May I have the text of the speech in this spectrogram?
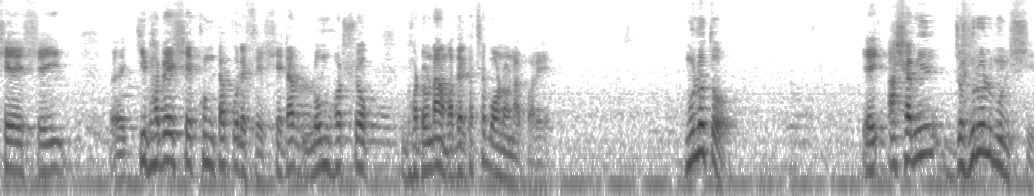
সে সেই কীভাবে সে খুনটা করেছে সেটার লোমহর্ষক ঘটনা আমাদের কাছে বর্ণনা করে। মূলত এই আসামি জহুরুল মুন্সি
